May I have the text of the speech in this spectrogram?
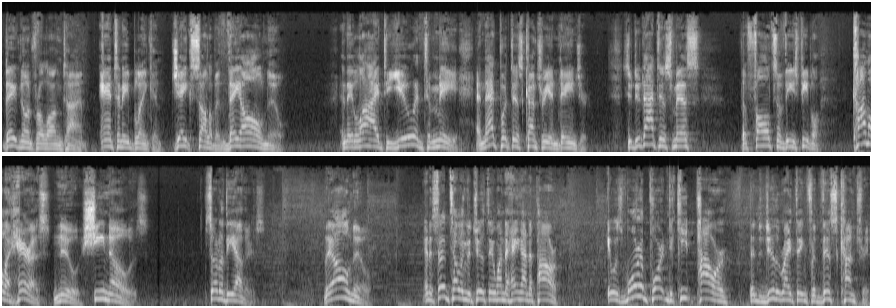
they've known for a long time. Antony Blinken, Jake Sullivan, they all knew. And they lied to you and to me. And that put this country in danger. So do not dismiss the faults of these people. Kamala Harris knew. She knows. So did the others. They all knew. And instead of telling the truth, they wanted to hang on to power. It was more important to keep power than to do the right thing for this country.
